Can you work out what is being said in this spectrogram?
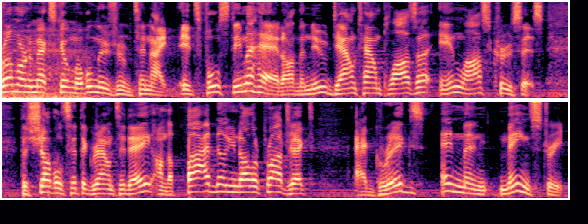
From our New Mexico Mobile Newsroom tonight, it's full steam ahead on the new downtown plaza in Las Cruces. The shovels hit the ground today on the $5 million project at Griggs and Main Street.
